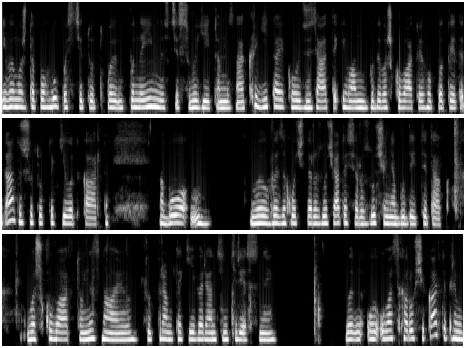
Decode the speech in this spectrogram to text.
І ви можете по глупості тут, по, по наївності своїй, там, не знаю, кредита якогось взяти, і вам буде важкувато його платити. Да? Тому що тут такі от карти. Або ви, ви захочете розлучатися, розлучення буде йти так важкувато, не знаю. Тут прям такий варіант інтересний. У, вас хороші карти, крім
